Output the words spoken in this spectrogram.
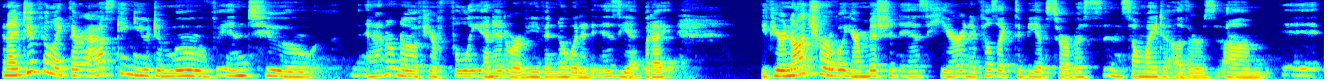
And I do feel like they're asking you to move into, and I don't know if you're fully in it or if you even know what it is yet, but I, if you're not sure what your mission is here, and it feels like to be of service in some way to others, um, it,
